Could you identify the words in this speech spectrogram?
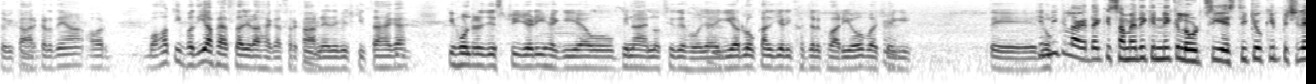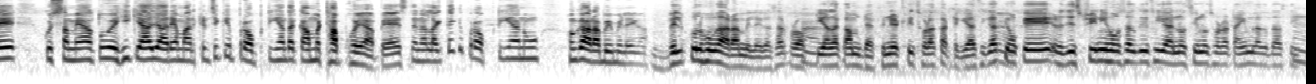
ਸਵੀਕਾਰ ਕਰਦੇ ਹਾਂ ਔਰ ਬਹੁਤ ਹੀ ਵਧੀਆ ਫੈਸਲਾ ਜਿਹੜਾ ਹੈਗਾ ਸਰਕਾਰ ਨੇ ਇਹਦੇ ਵਿੱਚ ਕੀਤਾ ਹੈਗਾ ਕਿ ਹੁਣ ਰਜਿਸਟਰੀ ਜਿਹੜੀ ਹੈਗੀ ਹੈ ਉਹ ਬਿਨਾ ਐਨਓਸੀ ਦੇ ਹੋ ਜਾਏਗੀ ਔਰ ਲੋਕਾਂ ਦੀ ਜਿਹੜੀ ਖੱਜਲ ਖੁਆਰੀ ਉਹ ਬਚੇਗੀ। ਤੇ ਕਿੰਨੀ ਕੁ ਲੱਗਦਾ ਕਿ ਸਮੇਂ ਦੀ ਕਿੰਨੀ ਕੁ ਲੋੜ ਸੀ ਇਸ ਦੀ? ਕਿਉਂਕਿ ਪਿਛਲੇ ਕੁਝ ਸਮਿਆਂ ਤੋਂ ਇਹੀ ਕਿਹਾ ਜਾ ਰਿਹਾ ਮਾਰਕੀਟ 'ਚ ਕਿ ਪ੍ਰਾਪਰਟੀਆਂ ਦਾ ਕੰਮ ਠੱਪ ਹੋਇਆ ਪਿਆ। ਇਸ ਦੇ ਨਾਲ ਲੱਗਦਾ ਕਿ ਪ੍ਰਾਪਰਟੀਆਂ ਨੂੰ ਹੁੰਗਾਰਾ ਵੀ ਮਿਲੇਗਾ? ਬਿਲਕੁਲ ਹੁੰਗਾਰਾ ਮਿਲੇਗਾ ਸਰ। ਪ੍ਰਾਪਰਟੀਆਂ ਦਾ ਕੰਮ ਡੈਫੀਨਿਟਲੀ ਥੋੜਾ ਘਟ ਗਿਆ ਸੀਗਾ ਕਿਉਂਕਿ ਰਜਿਸਟਰੀ ਨਹੀਂ ਹੋ ਸਕਦੀ ਸੀ ਐਨਓਸੀ ਨੂੰ ਥੋੜਾ ਟਾਈਮ ਲੱਗਦਾ ਸੀ।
